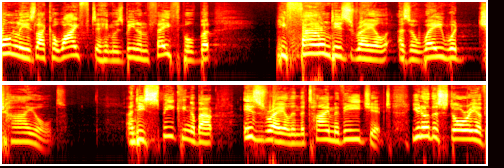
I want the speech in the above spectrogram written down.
only is like a wife to him who's been unfaithful, but he found Israel as a wayward child. And he's speaking about Israel in the time of Egypt. You know the story of,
